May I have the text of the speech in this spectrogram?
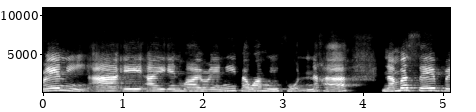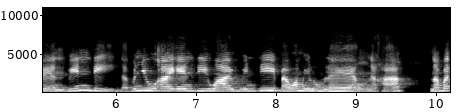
rainy R A I N Y rainy แปลว่ามีฝนนะคะ number seven windy W I N D Y windy แปลว่ามีลมแรงนะคะ number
